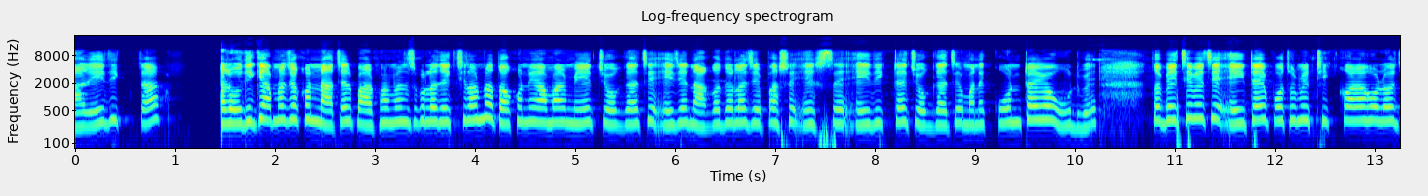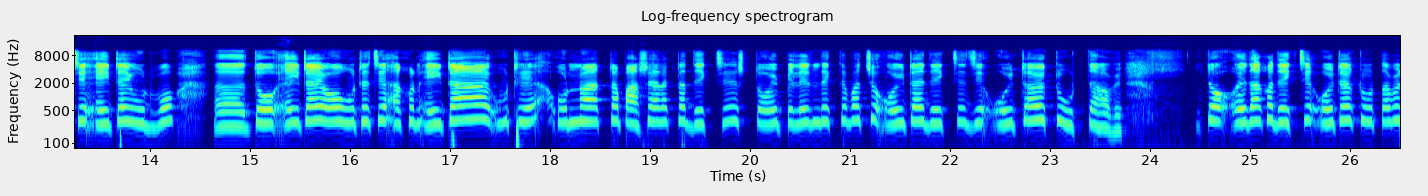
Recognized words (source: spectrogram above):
আর এই দিকটা আর ওইদিকে আমরা যখন নাচের পারফরমেন্সগুলো দেখছিলাম না, তখনই আমার মেয়ের চোখ গেছে। এই যে নাগরদোলা যে পাশে এসছে, এই দিকটায় চোখ গেছে মানে কোনটায় ও উঠবে। তো বেছে বেছে এইটাই প্রথমে ঠিক করা হলো যে এইটাই উঠবো। তো এইটাই ও উঠেছে। এখন এইটা উঠে অন্য একটা পাশে আর একটা দেখছে। তো ওই প্লেন দেখতে পাচ্ছ ওইটাই দেখছে যে ওইটাও একটু উঠতে হবে। তো ওই দেখো দেখছে ওইটা একটু হবে।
